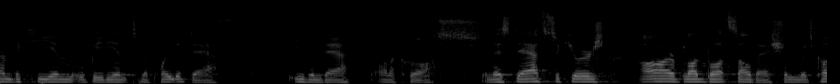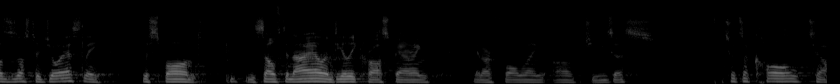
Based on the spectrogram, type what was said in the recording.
and became obedient to the point of death, even death on a cross. And this death secures our blood bought salvation, which causes us to joyously respond in self denial and daily cross bearing in our following of Jesus. So it's a call to a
